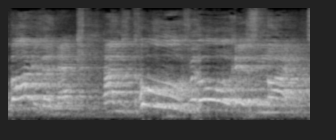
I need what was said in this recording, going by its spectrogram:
By the neck and pulled with all his might.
